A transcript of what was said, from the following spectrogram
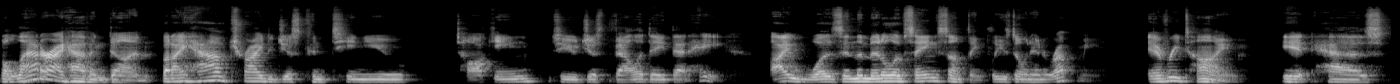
The latter I haven't done, but I have tried to just continue talking to just validate that, hey, I was in the middle of saying something. Please don't interrupt me. Every time it has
